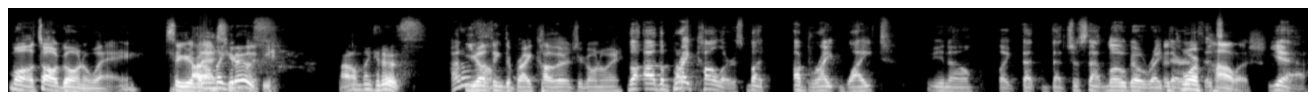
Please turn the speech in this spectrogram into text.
Well, it's all going away. So your I don't last think it year is. might be- I don't think it is. I don't You know. don't think the bright colors are going away? the uh, the bright colors, but a bright white, you know, like that that's just that logo right It's there. more It's- it's- polished. Yeah,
